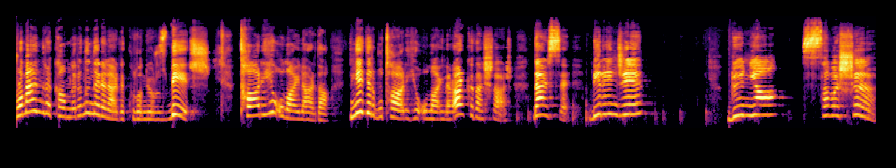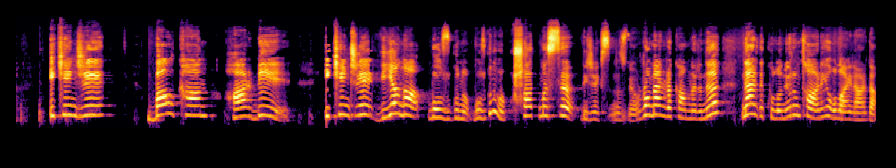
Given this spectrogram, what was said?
Roman rakamlarını nerelerde kullanıyoruz? Bir, tarihi olaylarda. Nedir bu tarihi olaylar arkadaşlar? Derse birinci Dünya Savaşı, ikinci Balkan Harbi, ikinci Viyana bozgunu, bozgunu mu? Kuşatması diyeceksiniz diyor. Roman rakamlarını nerede kullanıyorum? Tarihi olaylarda.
